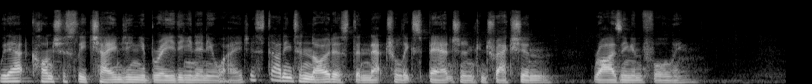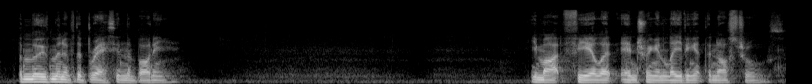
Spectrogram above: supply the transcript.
Without consciously changing your breathing in any way, just starting to notice the natural expansion and contraction, rising and falling the movement of the breath in the body. You might feel it entering and leaving at the nostrils.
